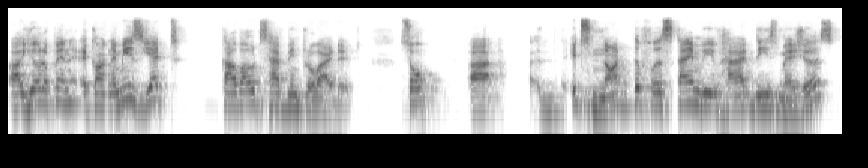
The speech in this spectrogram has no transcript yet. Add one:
uh, European economies. Yet carve-outs have been provided. So uh, it's not the first time we've had these measures.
